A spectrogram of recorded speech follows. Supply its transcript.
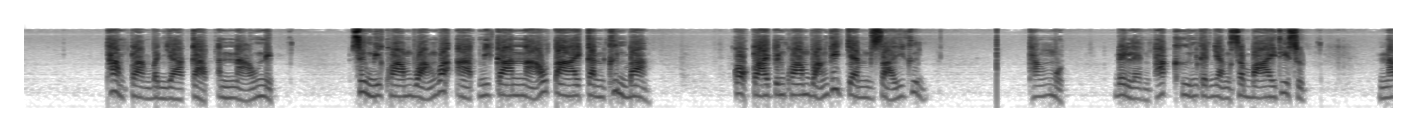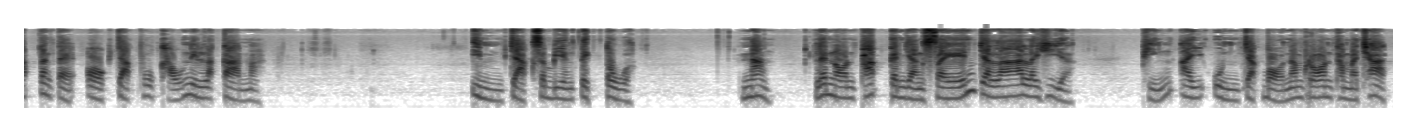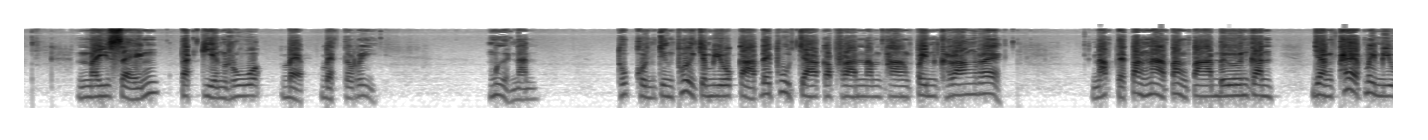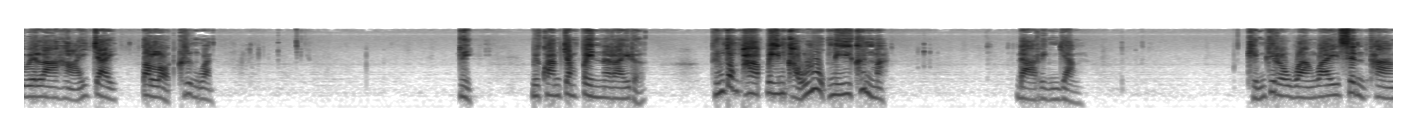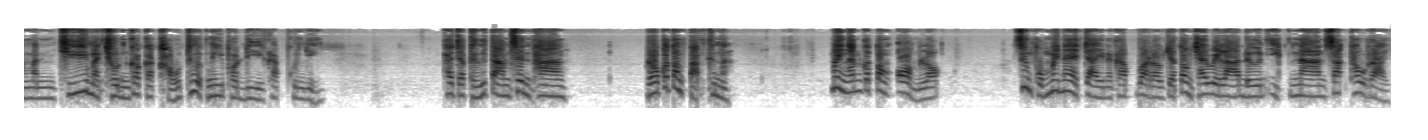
ๆ ท่ามกลางบรรยากาศอันหนาวเหน็บซึ่งมีความหวังว่าอาจมีการหนาวตายกันขึ้นบ้าง ก็กลายเป็นความหวังที่แจ่มใสขึ้น ทั้งหมดได้แหล่งพักคืนกันอย่างสบายที่สุด นับตั้งแต่ออกจากภูเขานิลการมา อิ่มจากสเสบียงติดตัว นั่งและนอนพักกันอย่างแสนจะลาละเหี่ย ผิงไออุ่นจากบ่อน้ำร้อนธรรมชาติ ในแสงตะเกียงรั้วแบบแบตเตอรี่ เมื่อนั้น ทุกคนจึงเพิ่งจะมีโอกาสได้พูดจากับพรานนำทางเป็นครั้งแรก นับแต่ตั้งหน้าตั้งตาเดินกัน อย่างแทบไม่มีเวลาหายใจตลอดครึ่งวัน นี่ มีความจำเป็นอะไรเหรอ ถึงต้องพาปีนเขาลูกนี้ขึ้นมา ดารินยังเข็มที่เราวางไว้เส้นทางมันชี้มาชนก็กับเขาเทือกนี้พอดีครับคุณหญิง ถ้าจะถือตามเส้นทาง เราก็ต้องตัดขึ้นมา ไม่งั้นก็ต้องอ้อมเลาะซึ่งผมไม่แน่ใจนะครับ ว่าเราจะต้องใช้เวลาเดินอีกนานสักเท่าไหร่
